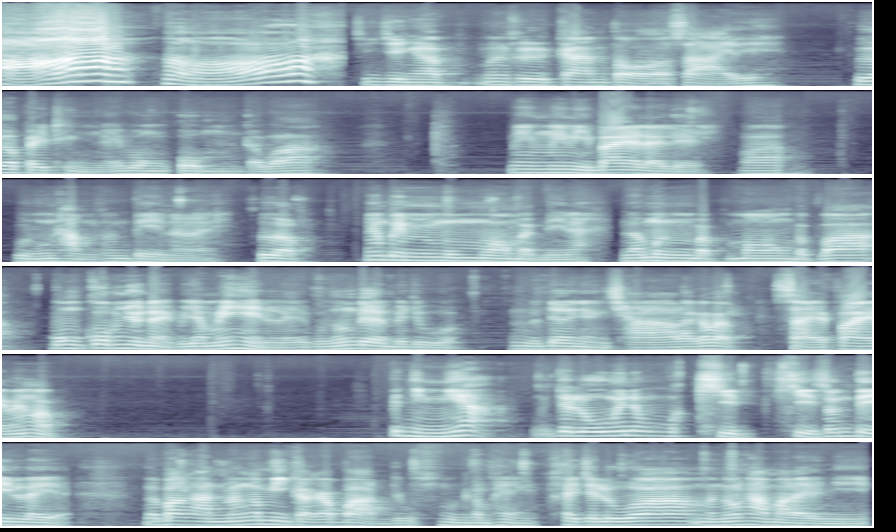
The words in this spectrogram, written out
หาหาจริงๆครับ มันคือการต่อสายเพื่อไปถึงไอ้วงกลม แต่ว่าไม่ไม่มีใบอะไรเลย ว่ากูต้องทำส้นตีนอะไรคือแบบยังเป็นมุมมองแบบนี้นะ แล้วมึงแบบมองแบบว่าวงกลมอยู่ไหนกูยังไม่เห็นเลย กูต้องเดินไปดูเดินอย่างช้าแล้วก็แบบสายไฟแม่งแบบเป็นอย่างเงี้ยมันจะรู้ไหมนี่ยว่าขีดขีดส้นตีนอะไรอะแล้วบางอันมันก็มีกากบาทอยู่บนกำแพง ใครจะรู้ว่ามันต้องทำอะไรอย่างนี้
